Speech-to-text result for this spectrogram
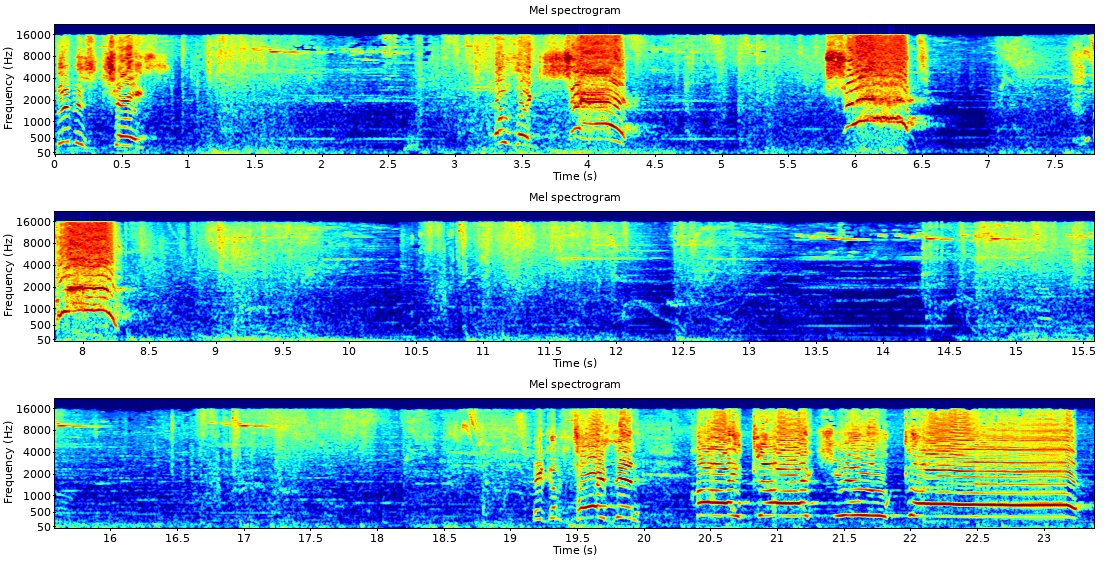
Look at this chase! I was like, shit! Shit! Ah! Here comes Tarzan! I got you, God!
